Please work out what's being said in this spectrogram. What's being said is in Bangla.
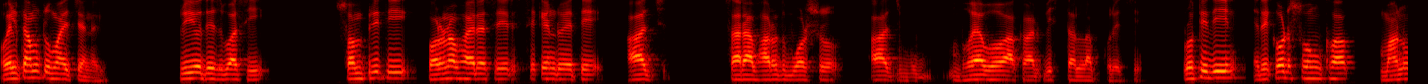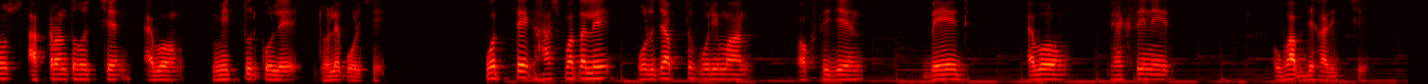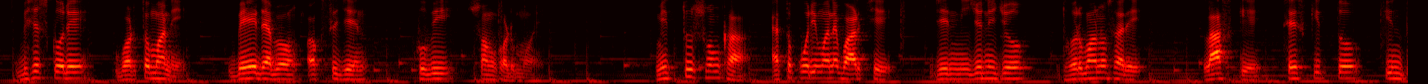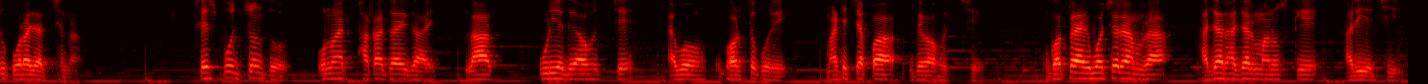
Welcome to my channel. প্রিয় দেশবাসী, সম্প্রীতি করোনা ভাইরাসের সেকেন্ড ওয়েতে আজ সারা ভারতবর্ষ আজ ভয়াবহ আকার বিস্তার লাভ করেছে। প্রতিদিন রেকর্ড সংখ্যক মানুষ আক্রান্ত হচ্ছেন এবং মৃত্যুর কোলে ঢলে পড়ছে। প্রত্যেক হাসপাতালে পর্যাপ্ত পরিমাণ অক্সিজেন, বেড এবং ভ্যাকসিনের অভাব দেখা দিচ্ছে। বিশেষ করে বর্তমানে বেড এবং অক্সিজেন খুবই সংকটময়। মৃত্যুর সংখ্যা এত পরিমাণে বাড়ছে যে নিজ নিজ ধর্মানুসারে লাশকে শেষকৃত্য কিন্তু করা যাচ্ছে না। শেষ পর্যন্ত কোনো এক ফাঁকা জায়গায় লাশ পুড়িয়ে দেওয়া হচ্ছে এবং গর্ত করে মাটি চাপা দেওয়া হচ্ছে। গত এক বছরে আমরা হাজার হাজার মানুষকে হারিয়েছি।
